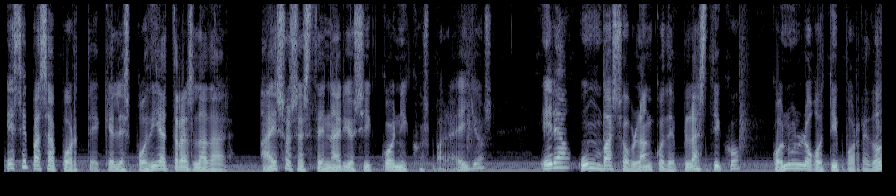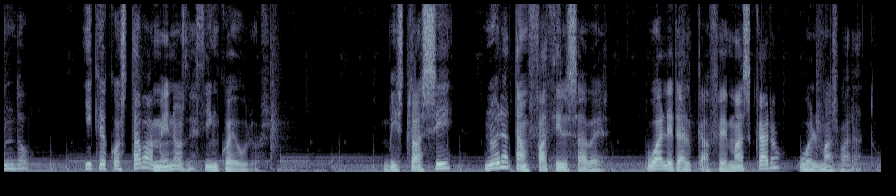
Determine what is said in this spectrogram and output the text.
Ese pasaporte que les podía trasladar a esos escenarios icónicos para ellos era un vaso blanco de plástico con un logotipo redondo y que costaba menos de 5 euros. Visto así, no era tan fácil saber cuál era el café más caro o el más barato.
